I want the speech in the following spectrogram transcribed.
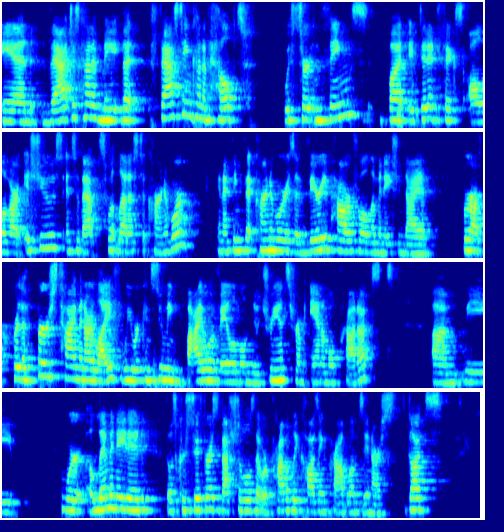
and that just kind of made that fasting kind of helped with certain things but it didn't fix all of our issues and so that's what led us to carnivore and i think that carnivore is a very powerful elimination diet for our for the first time in our life we were consuming bioavailable nutrients from animal products um, we were eliminated those cruciferous vegetables that were probably causing problems in our guts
